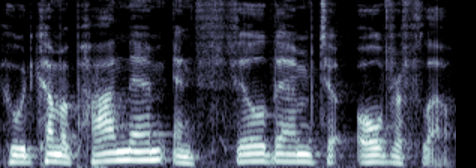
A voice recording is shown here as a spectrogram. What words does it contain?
who would come upon them and fill them to overflow.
